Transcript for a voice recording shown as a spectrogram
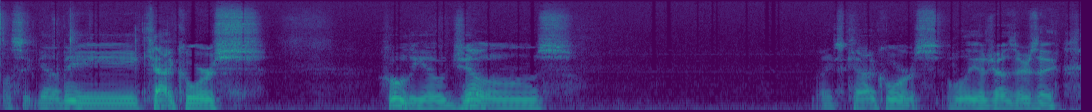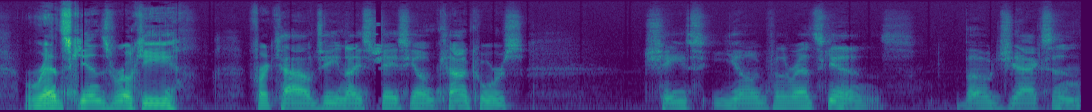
What's it going to be? Concourse. Julio Jones. Nice concourse. Julio Jones. There's a Redskins rookie for Kyle G. Nice Chase Young concourse. Chase Young for the Redskins. Bo Jackson.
